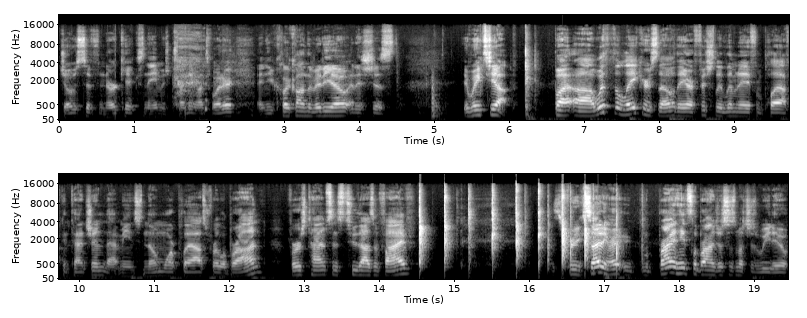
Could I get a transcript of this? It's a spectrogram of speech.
Jusuf Nurkic's name is trending on Twitter and you click on the video and it's just it wakes you up. But uh, with the Lakers though, they are officially eliminated from playoff contention. That means no more playoffs for LeBron. First time since 2005. It's pretty exciting, right? Brian hates LeBron just as much as we do.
